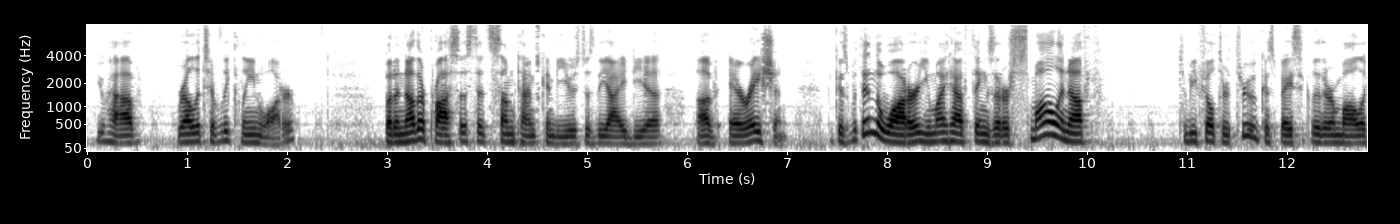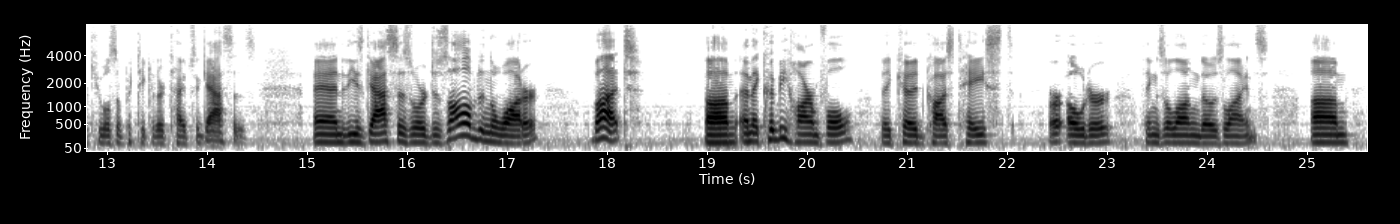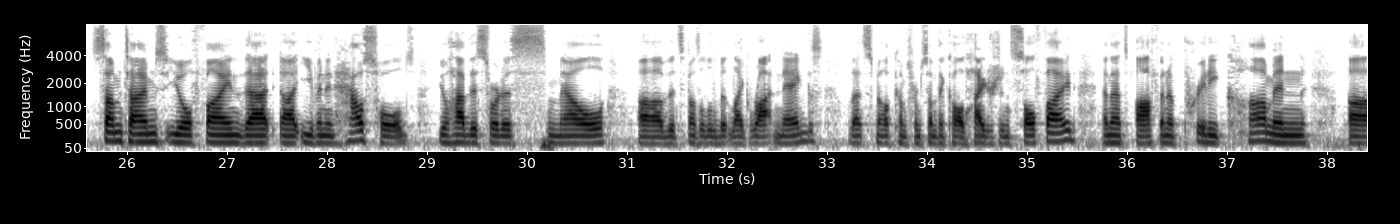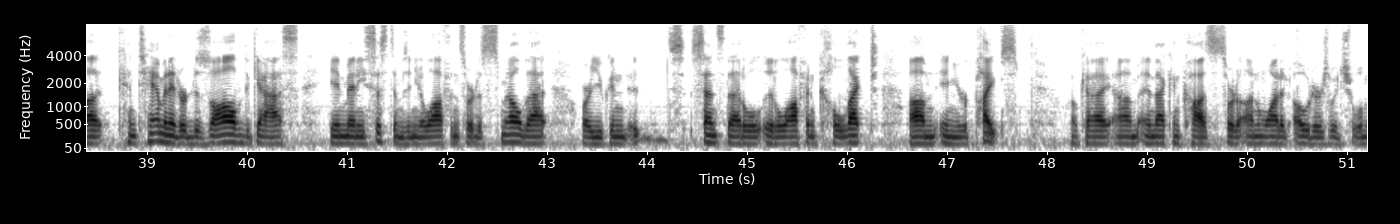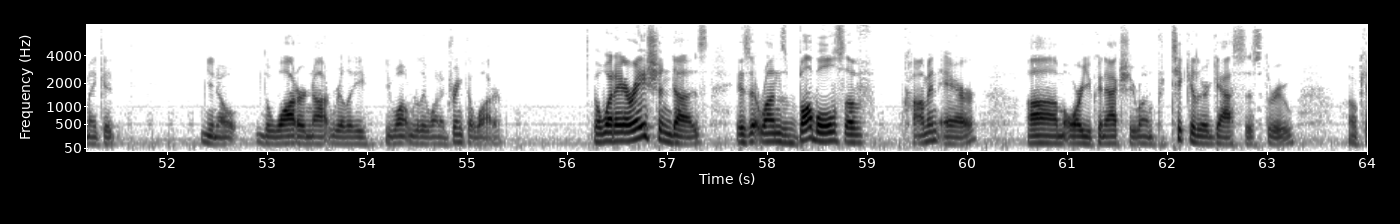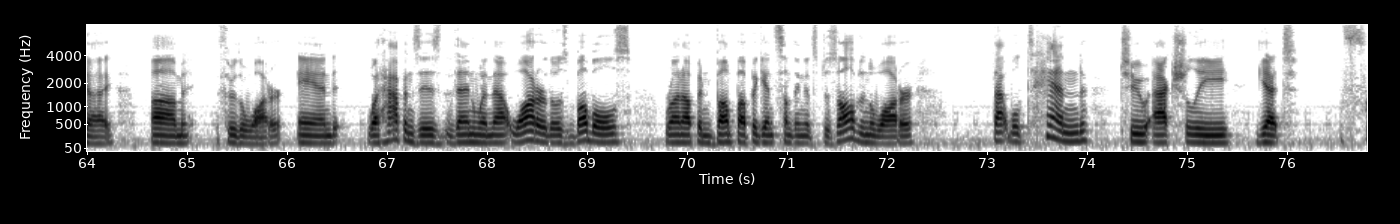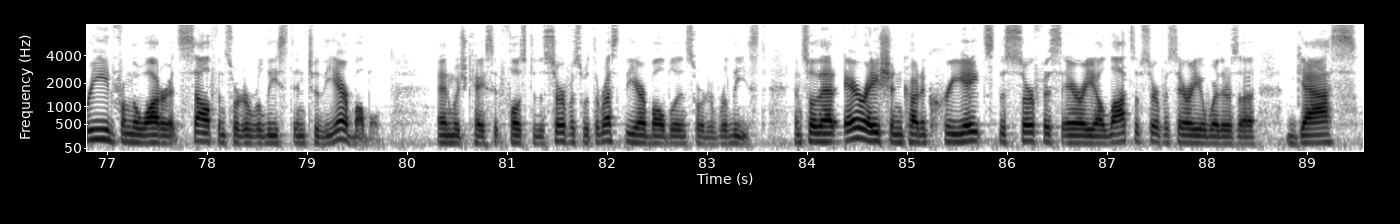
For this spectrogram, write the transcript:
you have relatively clean water. But another process that sometimes can be used is the idea of aeration. Because within the water, you might have things that are small enough to be filtered through because basically there are molecules of particular types of gases. And these gases are dissolved in the water, but, um, and they could be harmful, they could cause taste or odor, things along those lines. Um, sometimes you'll find that uh, even in households, you'll have this sort of smell uh, that smells a little bit like rotten eggs. That smell comes from something called hydrogen sulfide, and that's often a pretty common uh, contaminant or dissolved gas in many systems, and you'll often sort of smell that, or you can uh, sense that it'll, it'll often collect um, in your pipes, okay? Um, and that can cause sort of unwanted odors, which will make it, you know, the water not really, you won't really want to drink the water. But what aeration does is it runs bubbles of common air, um, or you can actually run particular gases through, okay, um, through the water. And what happens is then when that water, those bubbles run up and bump up against something that's dissolved in the water, that will tend to actually get freed from the water itself and sort of released into the air bubble in which case it floats to the surface with the rest of the air bubble and sort of released. And so that aeration kind of creates the surface area, lots of surface area where there's a gas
